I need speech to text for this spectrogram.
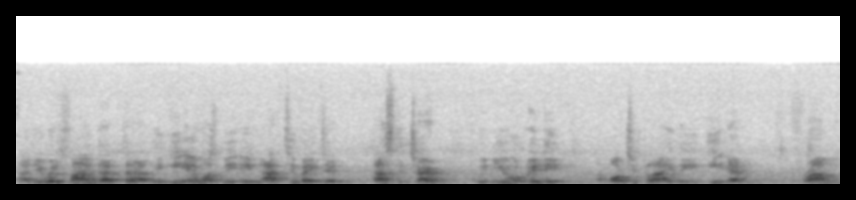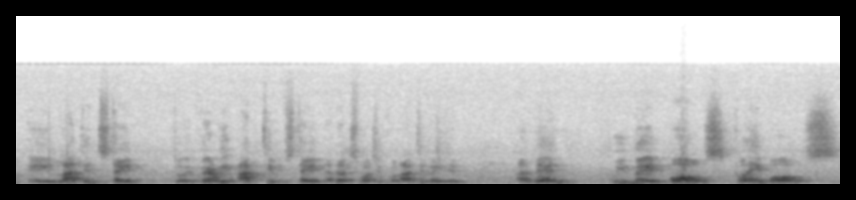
And you will find that uh, the EM was being activated. That's the term. We knew really uh, multiply the EM from a latent state to a very active state, and that's what you call activated. And then we made balls, clay balls,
